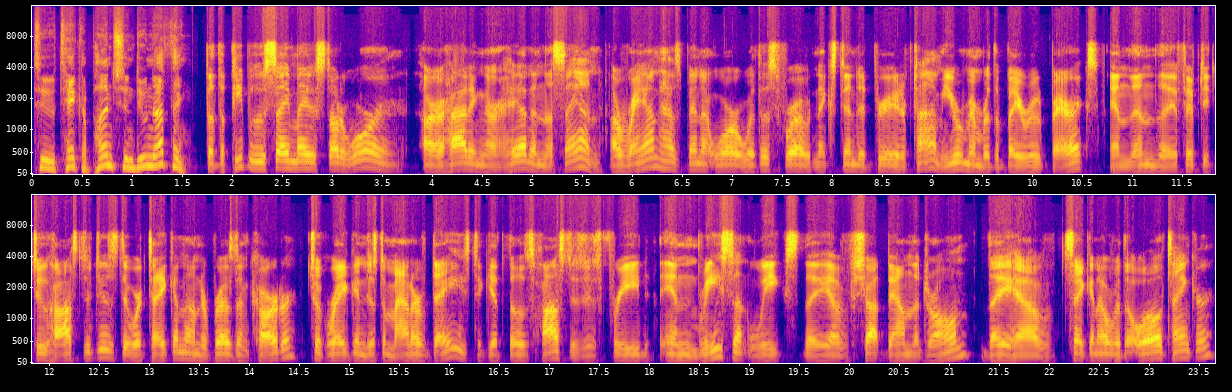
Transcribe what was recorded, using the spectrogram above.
to take a punch and do nothing. But the people who say may start a war are hiding their head in the sand. Iran has been at war with us for an extended period of time. You remember the Beirut barracks and then the 52 hostages that were taken under President Carter. Took Reagan just a matter of days to get those hostages freed. In recent weeks, they have shut down the drone. They have taken over the oil tanker.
